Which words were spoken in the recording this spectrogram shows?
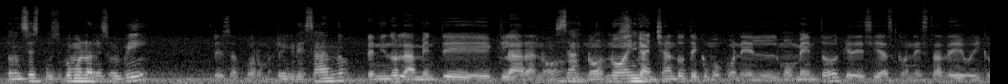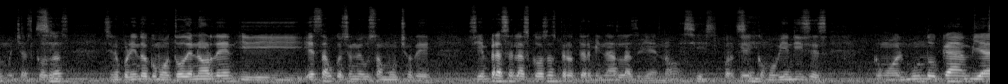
Entonces, pues cómo lo resolví, De esa forma. regresando. Teniendo la mente clara, ¿no? Exacto, No, no sí. enganchándote como con el momento que decías con esta deuda y con muchas cosas, Sí. Sino poniendo como todo en orden y esta ocasión me gusta mucho de siempre hacer las cosas pero terminarlas bien, ¿no? Así es. Porque sí. como bien dices, como el mundo cambia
